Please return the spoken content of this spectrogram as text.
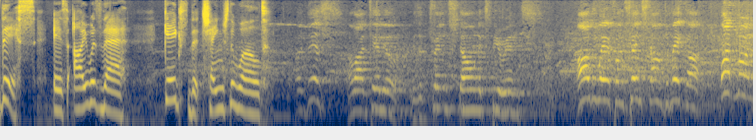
This is I Was There gigs that changed the world. And this, I want to tell you, is a Trenchtown experience. All the way from Trenchtown, Jamaica. Bob Marley,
